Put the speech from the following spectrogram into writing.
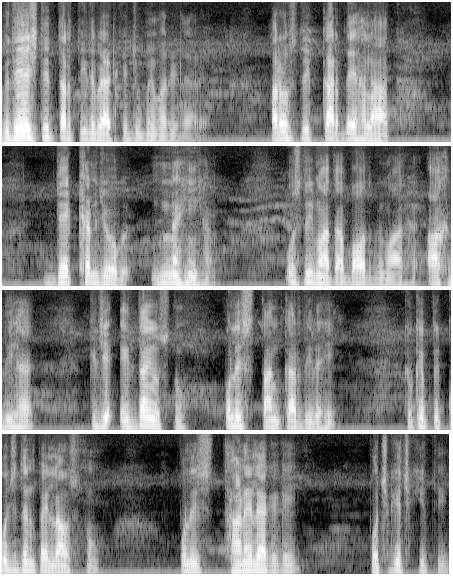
ਵਿਦੇਸ਼ ਦੀ ਧਰਤੀ ਤੇ ਬੈਠ ਕੇ ਜ਼ਿੰਮੇਵਾਰੀ ਲੈ ਰਿਹਾ, ਪਰ ਉਸ ਦੀ ਘਰ ਦੇ ਹਾਲਾਤ ਦੇਖਣਯੋਗ ਨਹੀਂ ਹਨ। ਉਸ ਦੀ ਮਾਤਾ ਬਹੁਤ ਬਿਮਾਰ ਹੈ। ਆਖਦੀ ਹੈ ਕਿ ਜੇ ਇਦਾਂ ਹੀ ਉਸ ਨੂੰ ਪੁਲਿਸ ਤੰਗ ਕਰਦੀ ਰਹੀ, ਕਿਉਂਕਿ ਕੁਝ ਦਿਨ ਪਹਿਲਾਂ ਉਸ ਨੂੰ ਪੁਲਿਸ ਥਾਣੇ ਲੈ ਕੇ ਗਈ, ਪੁੱਛਗਿੱਛ ਕੀਤੀ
